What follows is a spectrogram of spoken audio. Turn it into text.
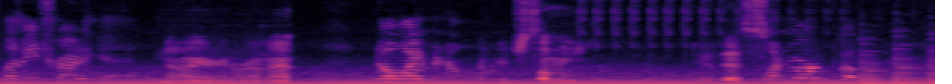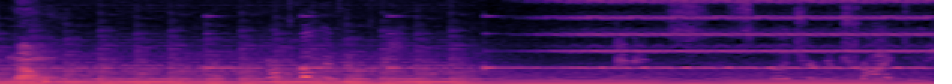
Let me try it again. no, you're gonna run it. No, I'm an Okay, just let me do this. One more pogo. No. One more pogo jump, please. And it's, it's my turn to try doing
